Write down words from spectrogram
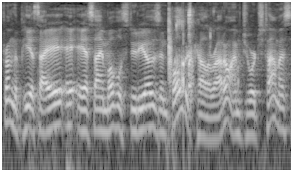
From the PSIA ASI mobile studios in Boulder, Colorado, I'm George Thomas,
